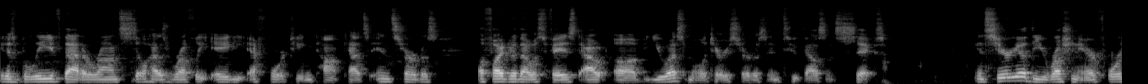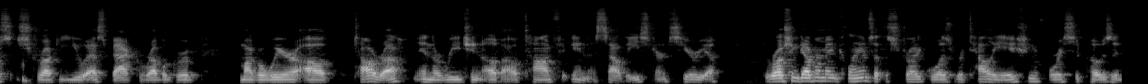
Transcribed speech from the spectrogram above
It is believed that Iran still has roughly 80 F 14 Tomcats in service, a fighter that was phased out of U.S. military service in 2006. In Syria, the Russian Air Force struck U.S. backed rebel group Maghawir al Thawra in the region of Al Tanf in southeastern Syria. The Russian government claims that the strike was retaliation for a supposed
